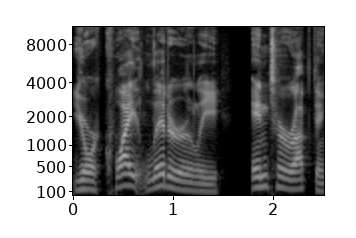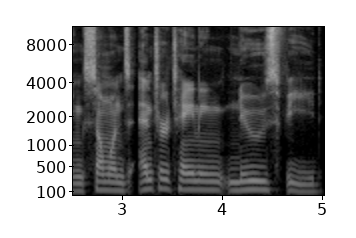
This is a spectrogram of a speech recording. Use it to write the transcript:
you're quite literally interrupting someone's entertaining news feed.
